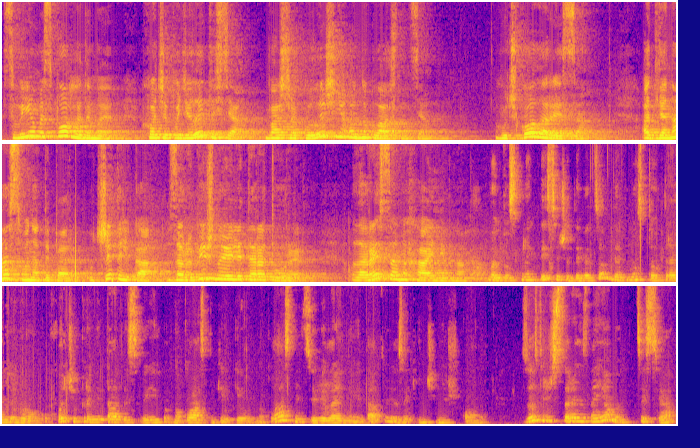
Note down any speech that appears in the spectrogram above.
Своїми спогадами хоче поділитися ваша колишня однокласниця Гучко Лариса. А для нас вона тепер учителька зарубіжної літератури Лариса Михайлівна. Випускник 1993 року. Хочу привітати своїх однокласників і однокласниць ювілейною датою закінчення школи. Зустріч старих знайомих це свято,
